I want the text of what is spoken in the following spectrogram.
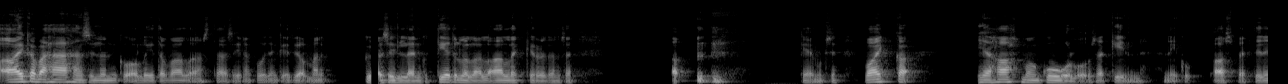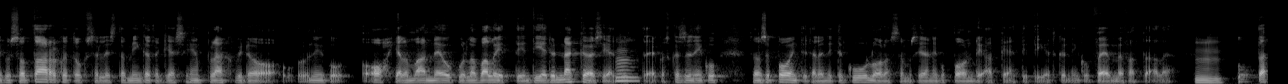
Aika vähähän sillä niin kuin oli tavallaan sitä siinä kuitenkin, että joo, mä kyllä silleen niin kuin tietyllä lailla allekirjoitan se Vaikka siihen hahmoon kuuluu sekin niin kuin aspekti. Niin kuin se on tarkoituksellista, minkä takia siihen Black Widow-ohjelmaan niin neukuilla valittiin tietyn näköisiä mm. tyttöjä, koska se, niin kuin, se on se pointti tälle, niiden kuuluu olla semmoisia niin Bondi-agentti, tiedätkö, niin kuin femme fataleja. Mm. Mutta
